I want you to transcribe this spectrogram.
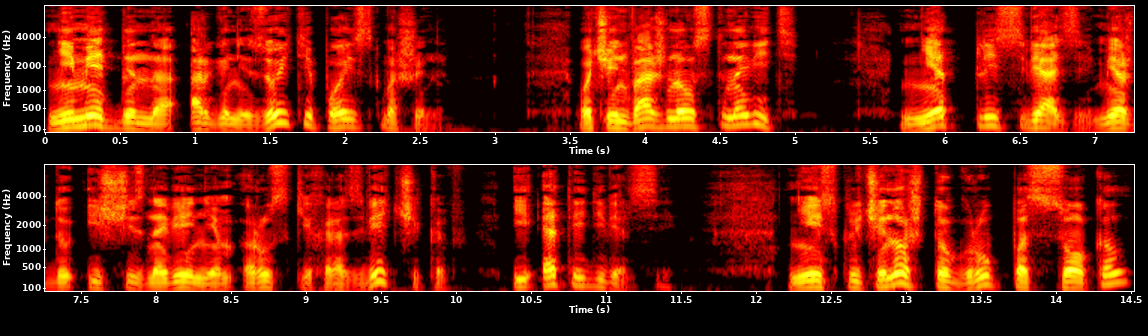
Немедленно организуйте поиск машины. Очень важно установить, нет ли связи между исчезновением русских разведчиков и этой диверсией. Не исключено, что группа «Сокол»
